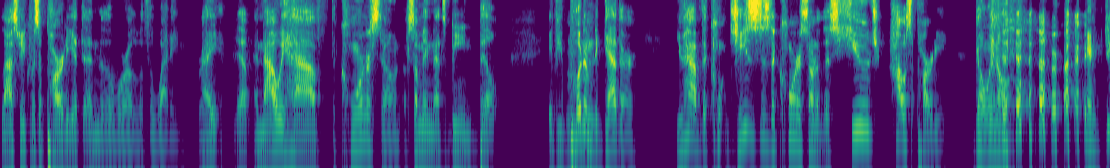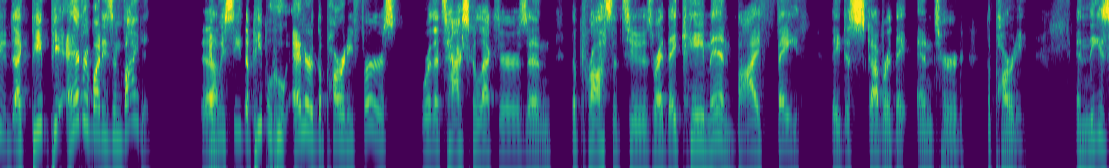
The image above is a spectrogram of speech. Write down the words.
Last week was a party at the end of the world with the wedding, right? Yep. And now we have the cornerstone of something that's being built. If you put Mhm. them together, you have the Jesus is the cornerstone of this huge house party going on. right. and dude, like pe- pe- everybody's invited. Yeah. And we see the people who entered the party first were the tax collectors and the prostitutes, right? They came in by faith. They discovered they entered the party. And these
